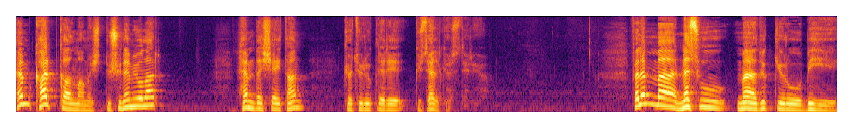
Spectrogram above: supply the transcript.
Hem kalp kalmamış, düşünemiyorlar, hem de şeytan kötülükleri güzel gösteriyor. فَلَمَّا نَسُوا مَا ذُكِّرُوا بِهِ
